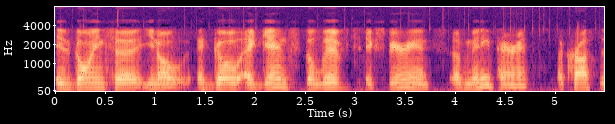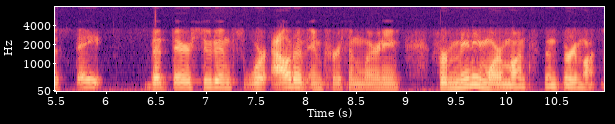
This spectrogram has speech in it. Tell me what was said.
is going to, you know, go against the lived experience of many parents across the state that their students were out of in-person learning for many more months than three months?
